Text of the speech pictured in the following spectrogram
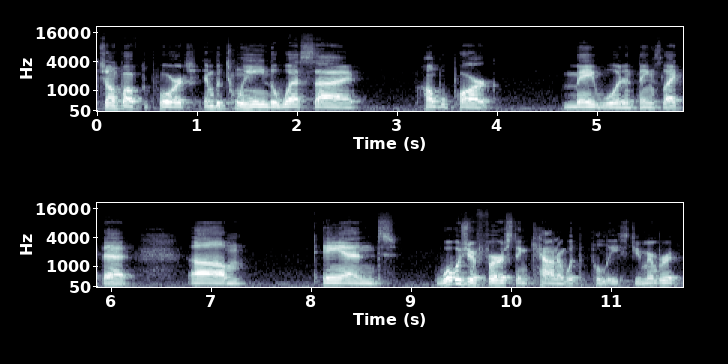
jump off the porch in between the West Side, Humboldt Park, Maywood, and things like that. Um, and what was your first encounter with the police? Do you remember it?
